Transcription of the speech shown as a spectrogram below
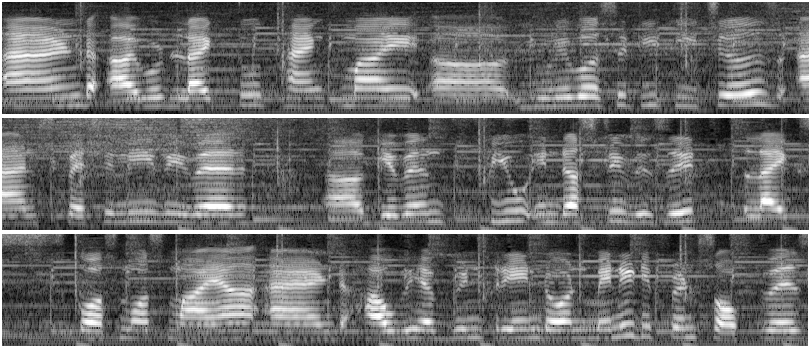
And I would like to thank my uh, university teachers and especially we were uh, given few industry visits like Cosmos Maya and how we have been trained on many different softwares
